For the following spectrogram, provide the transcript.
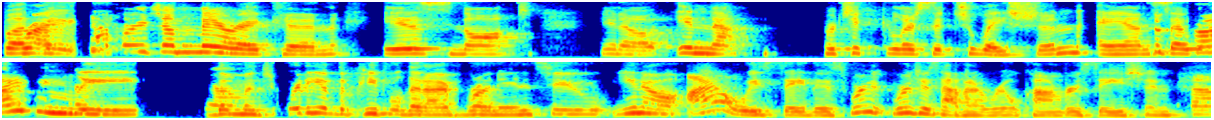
But right. the average American is not, you know, in that particular situation. And surprisingly, so yeah. the majority of the people that I've run into, you know, I always say this, we're we're just having a real conversation. Yeah.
